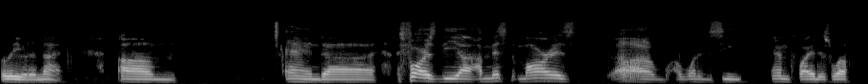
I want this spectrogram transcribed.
believe it or not. Um, and uh, as far as the, uh, I missed Mares. Uh, I wanted to see him fight as well,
